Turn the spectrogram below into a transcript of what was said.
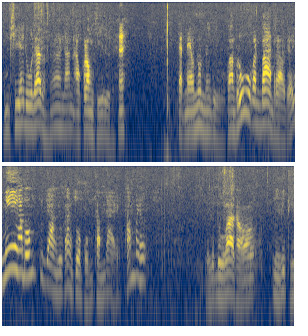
ผมชี้ให้ดูแล้วนั่นเอากล้องชี้ดูเลยฮะ จัดแนวนุ่นให้ดู ความรู้บ้านๆเราเดี๋ยวมีครับผมทุกอย่างอยู่ข้างตัวผมทำได้ทำไปเถอะเดี๋ยวจะดูว่าเขามีวิธี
